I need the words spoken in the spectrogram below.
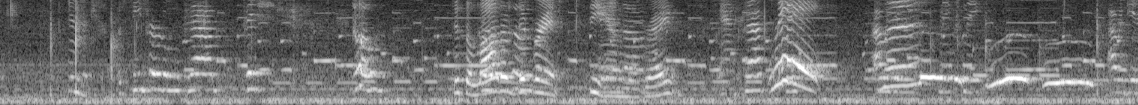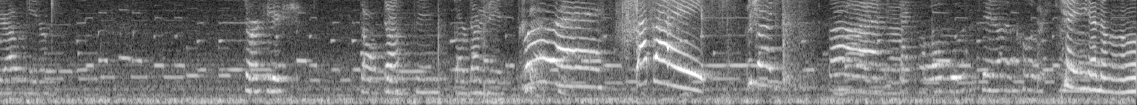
and a, a sea turtle, crab, fish, toad, Just a lot of different sea animals, right? and crab, Alligator, starfish, dolphin, Dolphin. starfish, Bye. Bye-bye. Goodbye. Bye. Channel.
